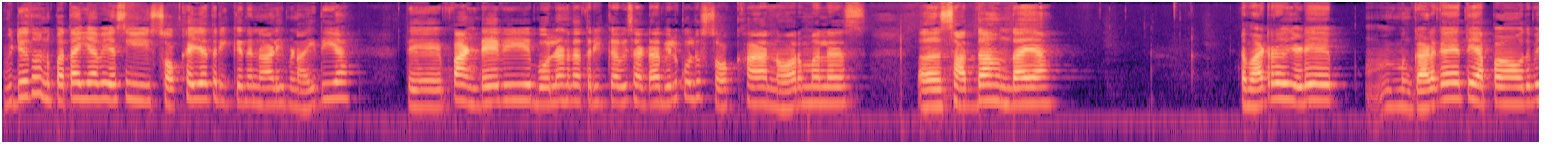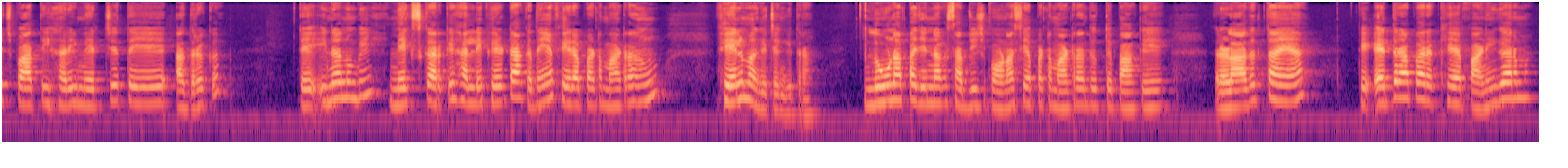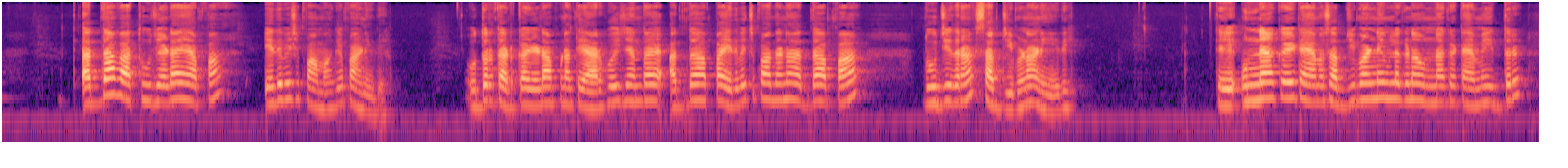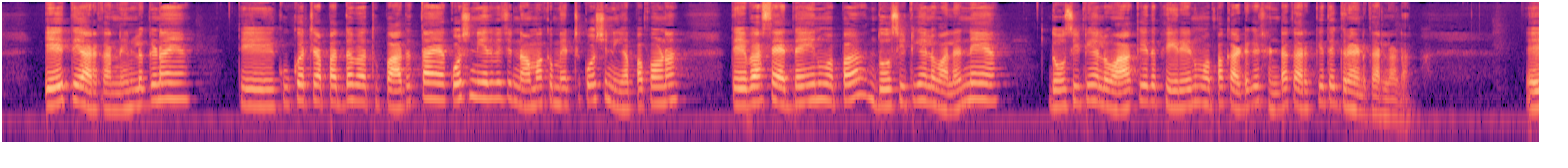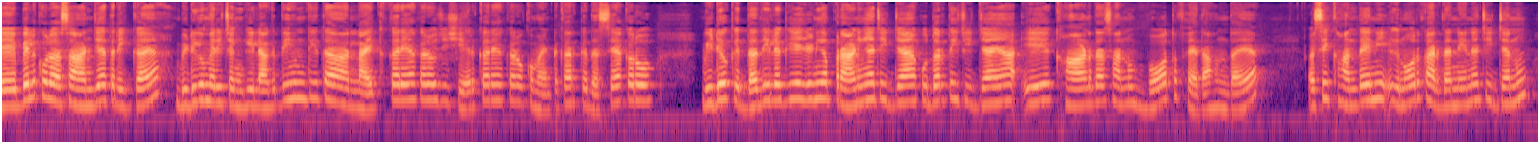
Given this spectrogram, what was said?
ਵੀਡੀਓ ਤੁਹਾਨੂੰ ਪਤਾ ਹੀ ਆ ਵੀ ਅਸੀਂ ਸੌਖੇ ਜਿਹੇ ਤਰੀਕੇ ਦੇ ਨਾਲ ਹੀ ਬਣਾਈ ਦੀ ਆ। ਤੇ ਭਾਂਡੇ ਵੀ ਬੋਲਣ ਦਾ ਤਰੀਕਾ ਵੀ ਸਾਡਾ ਬਿਲਕੁਲ ਸੌਖਾ ਨਾਰਮਲ ਸਾਦਾ ਹੁੰਦਾ ਆ। ਟਮਾਟਰ ਜਿਹੜੇ ਗਲ ਗਏ ਤੇ ਆਪਾਂ ਉਹਦੇ ਵਿੱਚ ਪਾਤੀ ਹਰੀ ਮਿਰਚ ਤੇ ਅਦਰਕ ਤੇ ਇਹਨਾਂ ਨੂੰ ਵੀ ਮਿਕਸ ਕਰਕੇ ਹਾਲੇ ਫਿਰ ਢੱਕਦੇ ਆ, ਫਿਰ ਆਪਾਂ ਟਮਾਟਰਾਂ ਨੂੰ ਫੇਲਵਾਂਗੇ ਚੰਗੀ ਤਰ੍ਹਾਂ। ਲੂਣ ਆਪਾਂ ਜਿੰਨਾ ਕੁ ਸਬਜ਼ੀ ਚ ਪਾਉਣਾ ਸੀ, ਆਪਾਂ ਟਮਾਟਰਾਂ ਦੇ ਉੱਤੇ ਪਾ ਕੇ ਰਲਾ ਦਿੱਤਾ ਆ ਤੇ ਇੱਧਰ ਆਪਾਂ ਰੱਖਿਆ ਪਾਣੀ ਗਰਮ। ਅੱਧਾ ਵਾਥੂ ਜਿਹੜਾ ਹੈ ਆਪਾਂ ਇਹਦੇ ਵਿੱਚ ਪਾਵਾਂਗੇ ਪਾਣੀ ਦੇ। ਉਧਰ ਤੜਕਾ ਜਿਹੜਾ ਆਪਣਾ ਤਿਆਰ ਹੋਈ ਜਾਂਦਾ ਹੈ, ਅੱਧਾ ਆਪਾਂ ਇਹਦੇ ਵਿੱਚ ਪਾ ਦੇਣਾ, ਅੱਧਾ ਆਪਾਂ ਦੂਜੀ ਤਰ੍ਹਾਂ ਸਬਜ਼ੀ ਬਣਾਣੀ ਇਹਦੀ। ਤੇ ਉਨਾ ਕੁ ਟਾਈਮ ਸਬਜ਼ੀ ਬਣਨੇ ਨੂੰ ਲੱਗਣਾ, ਉਨਾ ਕੁ ਟਾਈਮ ਇੱਧਰ ਇਹ ਤਿਆਰ ਕਰਨੇ ਨੂੰ ਲੱਗਣਾ ਆ। ਤੇ ਕੁੱਕਰ 'ਚ ਆਪਾਂ ਅੱਧਾ ਵਾਥੂ ਪਾ ਦਿੱਤਾ ਆ, ਕੁਛ ਨਹੀਂ ਇਹਦੇ ਵਿੱਚ ਨਮਕ, ਮਿਰਚ, ਕੁਛ ਨਹੀਂ ਆਪਾਂ ਪਾਉਣਾ। ਤੇ ਬਸ ਐਦਾਂ ਇਹਨੂੰ ਆਪਾਂ ਦੋ ਸੀਟੀਆਂ ਲਵਾ ਲੈਣੇ ਆ। ਦੋ ਸੀਟੀਆਂ ਲਵਾ ਕੇ ਤੇ ਫਿਰ ਇਹਨੂੰ ਆਪਾਂ ਕੱਢ ਕੇ ਠੰਡਾ ਕਰਕੇ ਤੇ ਗ੍ਰਾਈਂਡ ਕਰ ਲੈਣਾ। ਇਹ ਬਿਲਕੁਲ ਆਸਾਨ ਜਿਹਾ ਤਰੀਕਾ ਆ। ਵੀਡੀਓ ਮੇਰੀ ਚੰਗੀ ਲੱਗਦੀ ਹੁੰਦੀ ਤਾਂ ਲਾਈਕ ਕਰਿਆ ਕਰੋ ਜੀ ਸ਼ੇਅਰ ਕਰਿਆ ਕਰੋ ਕਮੈਂਟ ਕਰਕੇ ਦੱਸਿਆ ਕਰੋ। ਵੀਡੀਓ ਕਿੱਦਾਂ ਦੀ ਲੱਗੀ ਹੈ? ਜਿਹੜੀਆਂ ਪੁਰਾਣੀਆਂ ਚੀਜ਼ਾਂ, ਕੁਦਰਤੀ ਚੀਜ਼ਾਂ ਆ, ਇਹ ਖਾਣ ਦਾ ਸਾਨੂੰ ਬਹੁਤ ਫਾਇਦਾ ਹੁੰਦਾ ਆ। ਅਸੀਂ ਖਾਂਦੇ ਨਹੀਂ ਇਗਨੋਰ ਕਰ ਦਿੰਦੇ ਇਹਨਾਂ ਚੀਜ਼ਾਂ ਨੂੰ,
